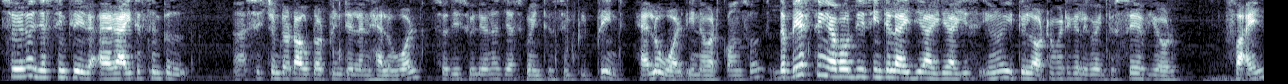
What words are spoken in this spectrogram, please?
So you know just simply write a simple uh, system.out.println hello world. So this will you know just going to simply print hello world in our console. The best thing about this IntelliJ IDEA is you know it will automatically going to save your file.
